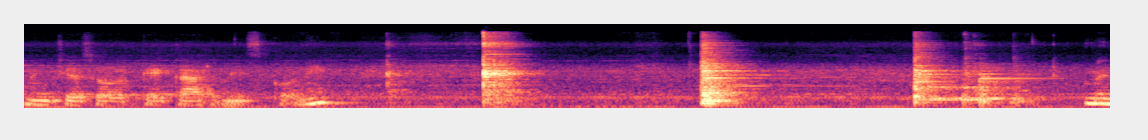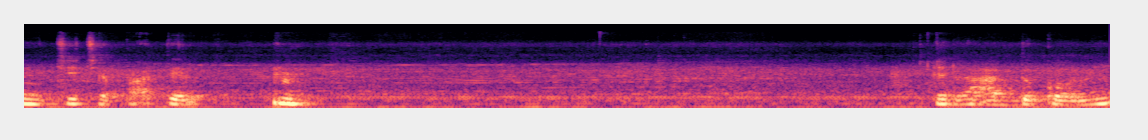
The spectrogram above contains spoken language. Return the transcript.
మంచిగా సోరకాయ కారం వేసుకొని మంచి చపాతీలు ఇలా అద్దుకొని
